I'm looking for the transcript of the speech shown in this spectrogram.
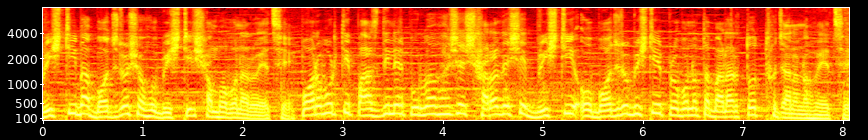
বৃষ্টি বা বজ্রসহ বৃষ্টির সম্ভাবনা রয়েছে। পরবর্তী পাঁচ দিনের পূর্বাভাসে সারা দেশে বৃষ্টি ও বজ্র বৃষ্টির প্রবণতা বাড়ার তথ্য জানানো হয়েছে।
